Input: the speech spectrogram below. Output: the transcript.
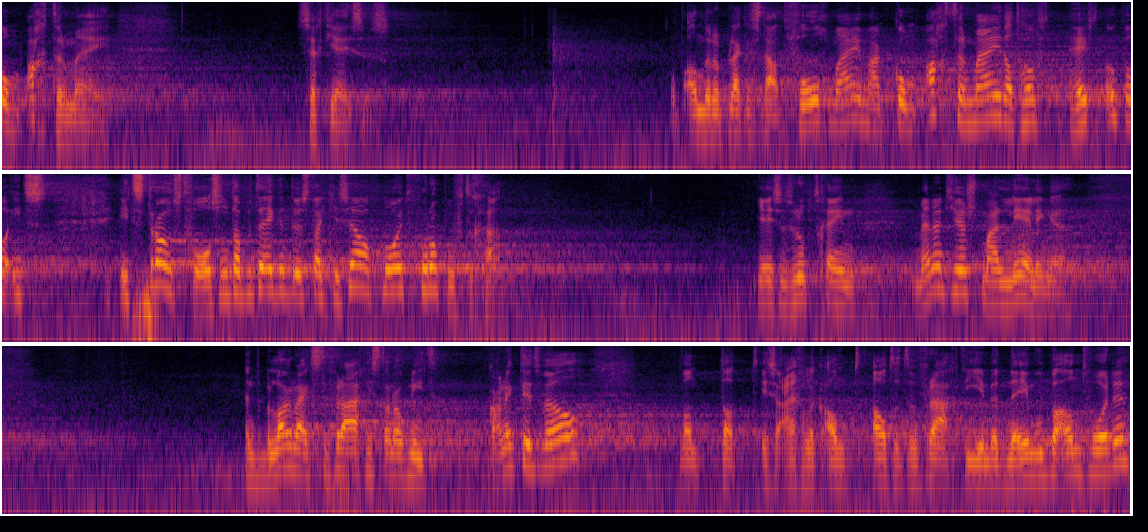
Kom achter mij, zegt Jezus. Op andere plekken staat volg mij, maar kom achter mij, dat heeft ook wel iets iets troostvols, want dat betekent dus dat je zelf nooit voorop hoeft te gaan. Jezus roept geen managers, maar leerlingen. En de belangrijkste vraag is dan ook niet, kan ik dit wel? Want dat is eigenlijk altijd een vraag die je met nee moet beantwoorden.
